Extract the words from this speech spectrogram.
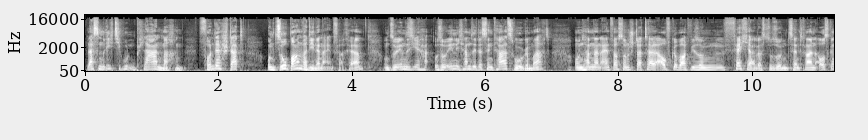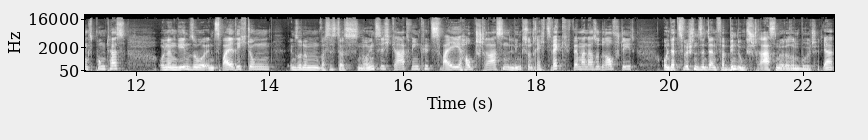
lass einen richtig guten Plan machen von der Stadt und so bauen wir die dann einfach, ja. Und so ähnlich, so ähnlich haben sie das in Karlsruhe gemacht und haben dann einfach so einen Stadtteil aufgebaut wie so ein Fächer, dass du so einen zentralen Ausgangspunkt hast. Und dann gehen so in zwei Richtungen, in so einem, was ist das, 90-Grad-Winkel, zwei Hauptstraßen links und rechts weg, wenn man da so drauf steht. Und dazwischen sind dann Verbindungsstraßen oder so ein Bullshit, ja.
